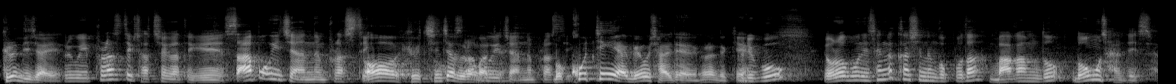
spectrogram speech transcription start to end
그런 디자인. 그리고 이 플라스틱 자체가 되게 싸 보이지 않는 플라스틱. 어, 그 진짜 그런 싸것 보이지 같아. 않는 뭐 플라스틱. 코팅이 매우 잘된 그런 느낌. 그리고 여러분이 생각하시는 것보다 마감도 너무 잘 돼 있어요.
